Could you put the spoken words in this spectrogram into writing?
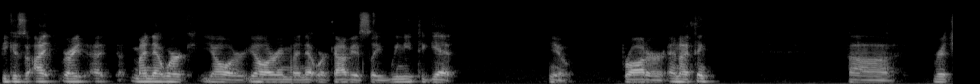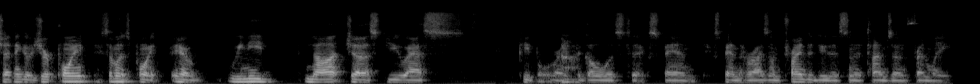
because i right I, my network y'all are y'all are in my network obviously. We need to get you know broader. And i think uh, rich i think it was your point someone's point you know we need not just us people, right? The goal is to expand expand the horizon. I'm trying to do this in a time zone friendly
